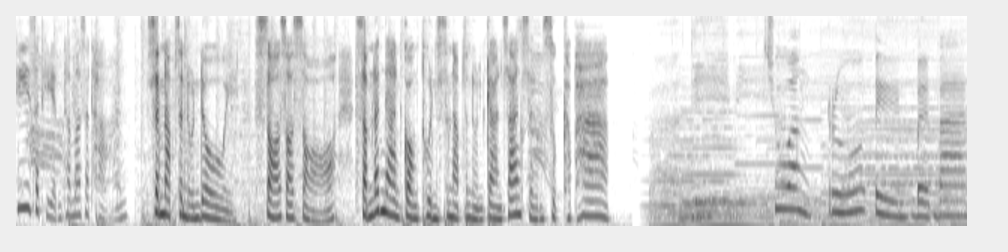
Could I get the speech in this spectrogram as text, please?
ที่เสถียรธรรมสถาน สนับสนุนโดย สสส สำนักงานกองทุนสนับสนุนการสร้างเสริมสุขภาพ ช่วง รู้ตื่น เบิกบาน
